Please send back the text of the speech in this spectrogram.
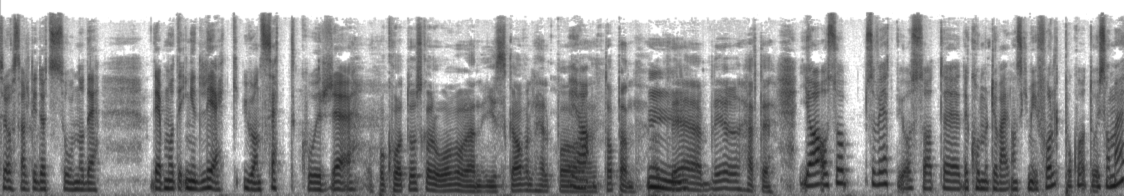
tross alt i dødssonen, og det, det er på en måte ingen lek uansett hvor eh, Og på K2 skal du over en isgavl helt på Ja. toppen. Og Mm. det blir heftig. Ja, og så, så vet vi jo også at eh, det kommer til å være ganske mye folk på K2 i sommer.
